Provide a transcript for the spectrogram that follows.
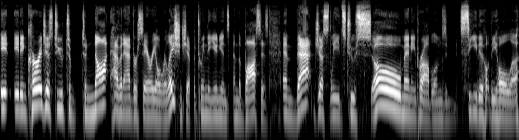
It it encourages to to to not have an adversarial relationship between the unions and the bosses, and that just leads to so many problems. See the the whole uh,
